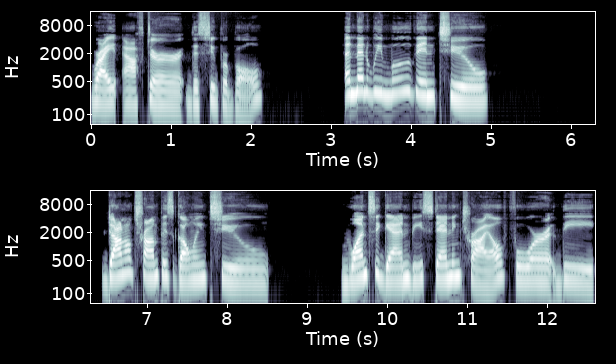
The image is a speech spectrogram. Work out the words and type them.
right after the Super Bowl. And then we move into Donald Trump is going to once again be standing trial for the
